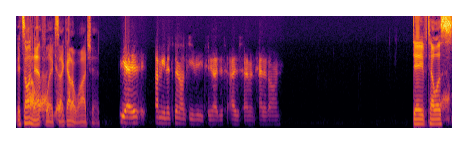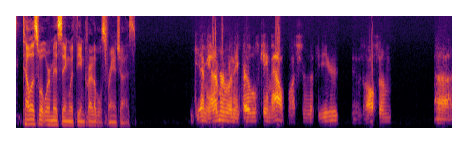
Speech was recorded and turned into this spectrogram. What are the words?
it's on Oh, wow, Netflix. yeah. I gotta watch it. Yeah, it, I mean it's been on TV too. I just I just haven't had it on. Dave, tell us tell us what we're missing with the Incredibles franchise. Yeah, I mean, I remember when The Incredibles came out, watching it in the theater. It was awesome. Uh,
